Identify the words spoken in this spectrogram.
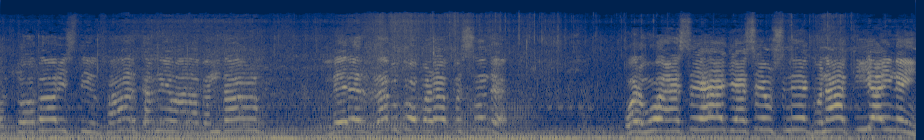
اور توبہ اور استغفار کرنے والا بندہ میرے رب کو بڑا پسند ہے۔ اور وہ ایسے ہے جیسے اس نے گناہ کیا ہی نہیں۔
